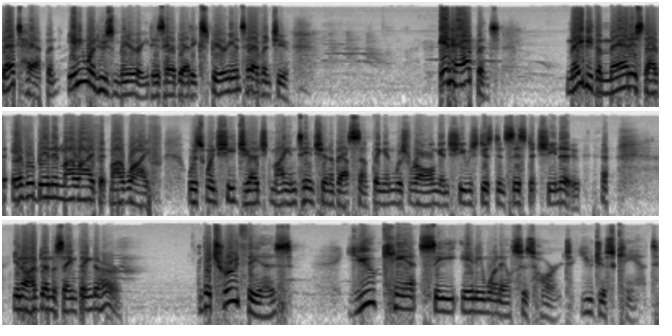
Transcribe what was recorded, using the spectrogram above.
That's happened. Anyone who's married has had that experience, haven't you? It happens. Maybe the maddest I've ever been in my life at my wife was when she judged my intention about something and was wrong, and she was just insistent she knew. you know, I've done the same thing to her. The truth is, you can't see anyone else's heart. You just can't.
